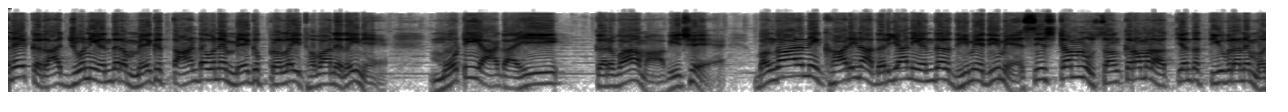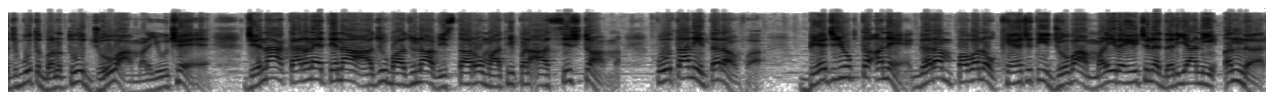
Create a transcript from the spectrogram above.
અનેક રાજ્યોની અંદર મેઘ તાંડવ અને મેઘ પ્રલય થવાને લઈને મોટી આગાહી કરવામાં આવી છે. બંગાળની ખાડીના દરિયાની અંદર ધીમે ધીમે સિસ્ટમનું સંક્રમણ અત્યંત તીવ્ર અને મજબૂત બનતું જોવા મળ્યું છે. જેના કારણે તેના આજુબાજુના વિસ્તારોમાંથી પણ આ સિસ્ટમ પોતાની તરફ ભેજયુક્ત અને ગરમ પવનો ખેંચતી જોવા મળી રહી છે ને દરિયાની અંદર.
